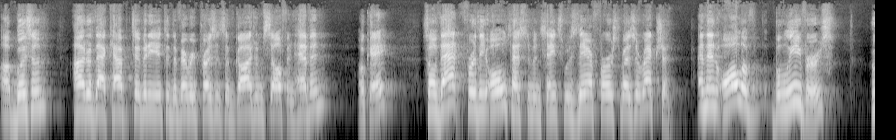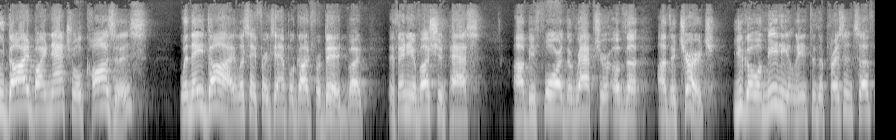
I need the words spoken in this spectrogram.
uh, bosom out of that captivity into the very presence of God himself in heaven. Okay? So that for the Old Testament saints was their first resurrection. And then all of believers who died by natural causes when they die, let's say, for example, God forbid, but if any of us should pass uh, before the rapture of the, of the church, you go immediately into the presence of,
